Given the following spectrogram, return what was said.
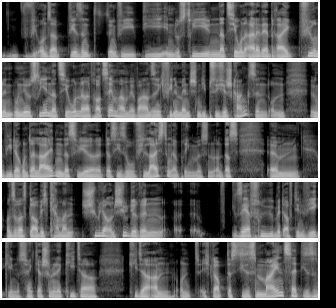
wie unser, wir sind irgendwie die Industrienation, eine der drei führenden Industrienationen, aber trotzdem haben wir wahnsinnig viele Menschen, die psychisch krank sind und irgendwie darunter leiden, dass wir, dass sie so viel Leistung erbringen müssen. Und das, ähm, und sowas, glaube ich, kann man Schüler und Schülerinnen äh, sehr früh mit auf den Weg gehen. Das fängt ja schon in der Kita, Kita an. Und ich glaube, dass dieses Mindset, dieses,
